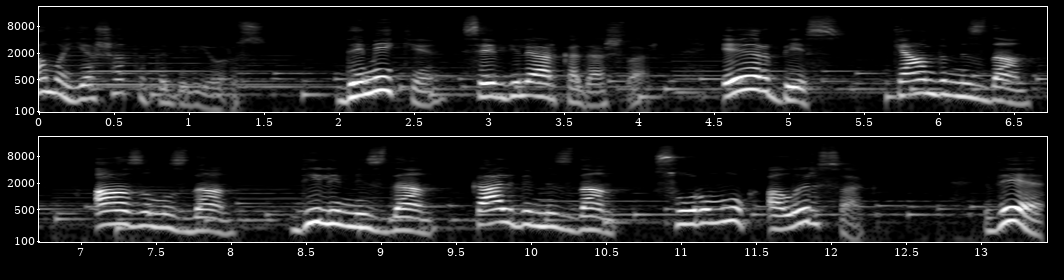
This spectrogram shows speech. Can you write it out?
ama yaşatabiliyoruz. Demek ki sevgili arkadaşlar, eğer biz kendimizden, ağzımızdan, dilimizden, kalbimizden sorumluluk alırsak ve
